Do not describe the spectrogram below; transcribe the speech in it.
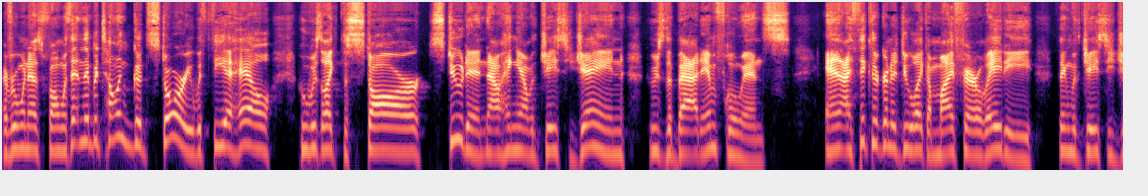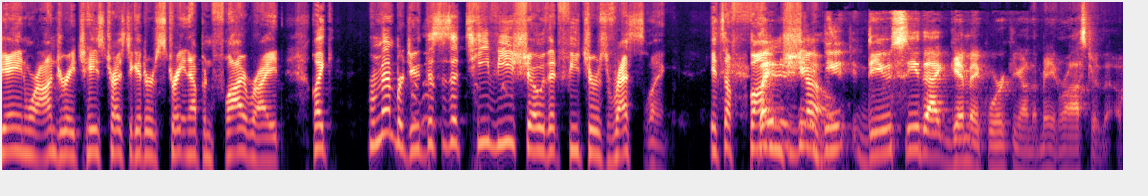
Everyone has fun with it. And they've been telling a good story with Thea Hale, who was like the star student, now hanging out with Jacy Jayne, who's the bad influence. And I think they're going to do like a My Fair Lady thing with Jacy Jayne where Andre Chase tries to get her to straighten up and fly right. Like, remember, dude, this is a TV show that features wrestling. It's a fun do, show. do, do you see that gimmick working on the main roster though?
